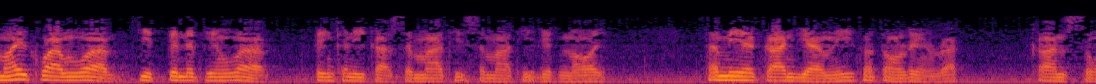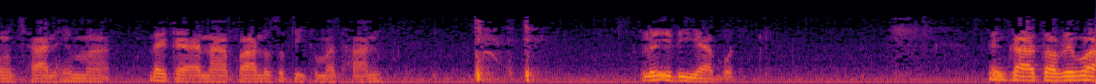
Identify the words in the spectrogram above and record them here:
หมายความว่าจิตเป็นแต่เพียงว่าเป็นคณิกาสมาธิสมาธิเล็กน้อย ถ้ามีอาการอย่างนี้ก็ต้องเร่งรัดการทรงฌานให้มาก ได้แก่อนาปานุสติกรรมฐาน หรืออิริยาบถเป็นกล่าวต่อไปว่า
